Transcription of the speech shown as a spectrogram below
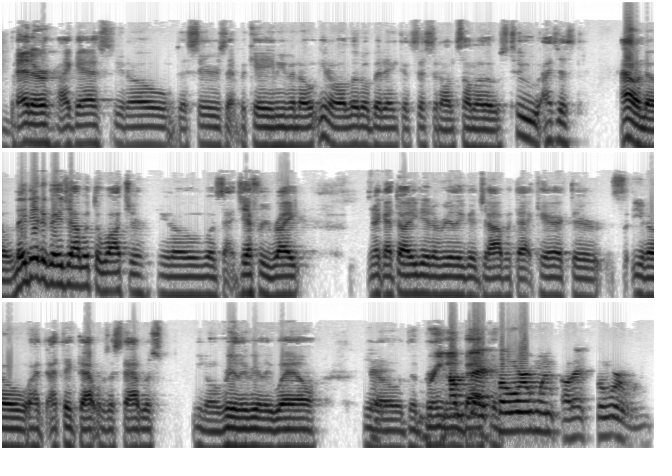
better, I guess, you know, the series that became, even though, you know, a little bit inconsistent on some of those too. I just, I don't know. They did a great job with the Watcher, you know, was that Jeffrey Wright? Like I thought he did a really good job with that character. You know, I, I think that was established, you know, really, really well. You know, the bringing oh, back that of, Thor one. Oh, that Thor one.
